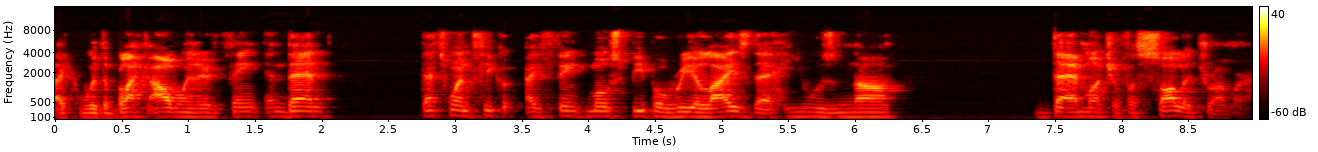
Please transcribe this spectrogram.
like with the Black Album and everything, and then that's when I think most people realized that he was not that much of a solid drummer.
